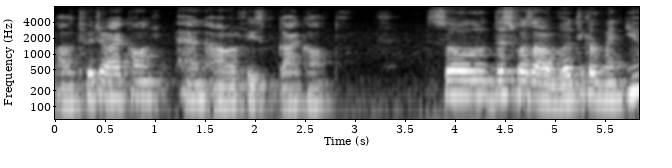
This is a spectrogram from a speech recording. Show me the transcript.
our twitter icon and our facebook icon so this was our vertical menu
